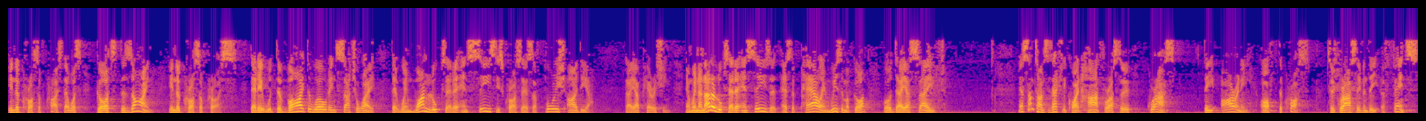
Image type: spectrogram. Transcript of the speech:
in the cross of Christ. That was God's design in the cross of Christ. That it would divide the world in such a way that when one looks at it and sees this cross as a foolish idea, they are perishing. And when another looks at it and sees it as the power and wisdom of God, well, they are saved. Now, sometimes it's actually quite hard for us to grasp the irony of the cross, to grasp even the offence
